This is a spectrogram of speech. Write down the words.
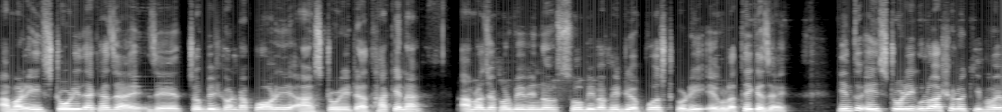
আবার এই স্টোরি দেখা যায় যে চব্বিশ ঘণ্টা পরে আর স্টোরিটা থাকে না। আমরা যখন বিভিন্ন ছবি বা ভিডিও পোস্ট করি, এগুলো থেকে যায়। কিন্তু এই স্টোরিগুলো আসলে কীভাবে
